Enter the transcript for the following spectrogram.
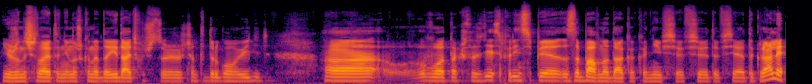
мне уже начала это немножко надоедать, хочется чем-то другом увидеть. А, вот, так что здесь, в принципе, забавно, да, как они все, все это все отыграли.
